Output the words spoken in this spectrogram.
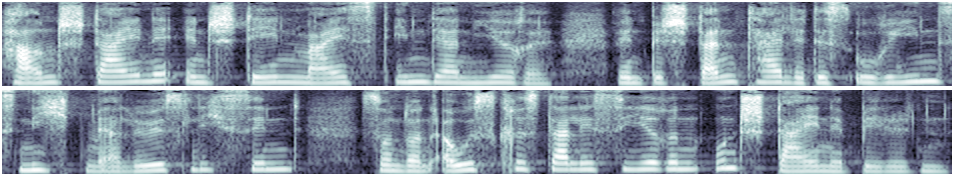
Harnsteine entstehen meist in der Niere, wenn Bestandteile des Urins nicht mehr löslich sind, sondern auskristallisieren und Steine bilden.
